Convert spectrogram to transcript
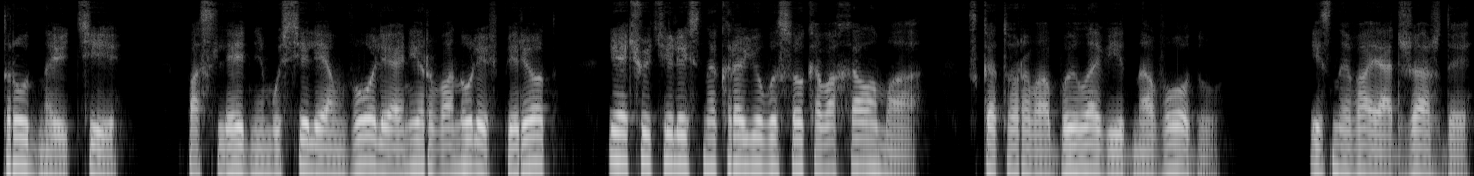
трудно идти. Последним усилием воли они рванули вперед и очутились на краю высокого холма, с которого было видно воду. Изнывая от жажды,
